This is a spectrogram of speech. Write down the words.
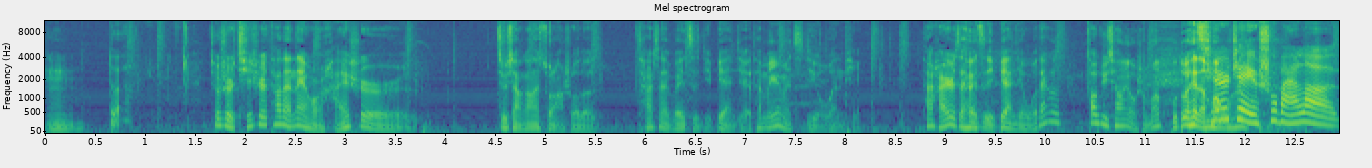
嗯，对，就是其实他在那会儿还是，就像刚才所长说的，他在为自己辩解，他没认为自己有问题，他还是在为自己辩解。我带个道具枪有什么不对的吗？其实这个说白了，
